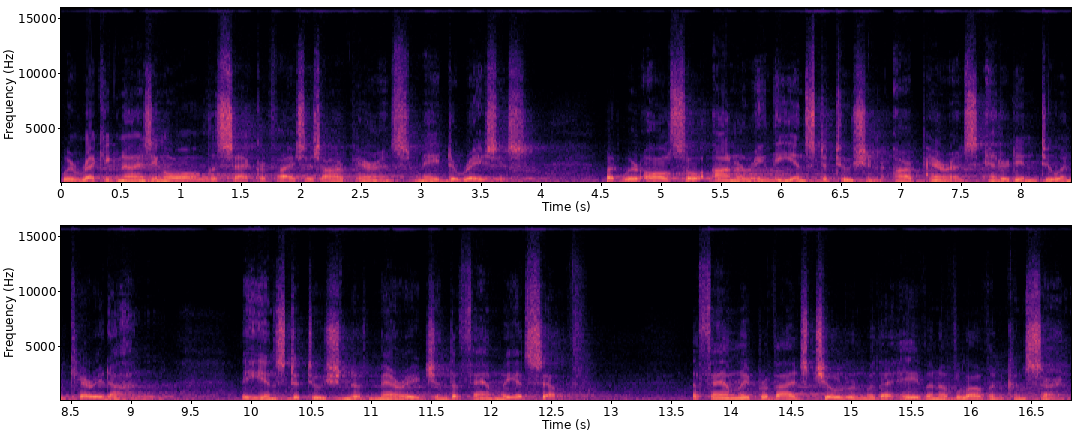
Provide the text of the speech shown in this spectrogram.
we're recognizing all the sacrifices our parents made to raise us, but we're also honoring the institution our parents entered into and carried on, the institution of marriage and the family itself. The family provides children with a haven of love and concern.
